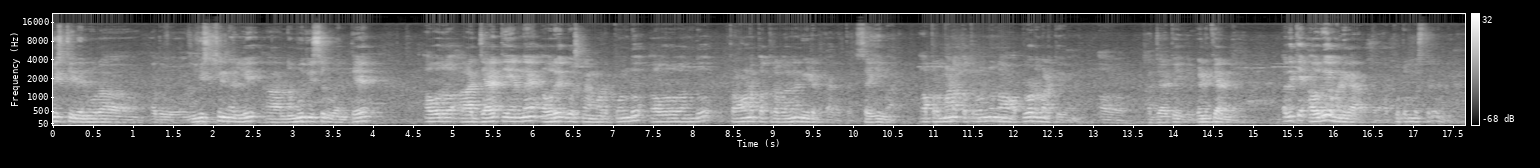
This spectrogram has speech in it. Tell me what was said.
ಲಿಸ್ಟ್ ಇದೆ. ನೂರ ಅದು ಲಿಸ್ಟಿನಲ್ಲಿ ನಮೂದಿಸಿರುವಂತೆ ಅವರು ಆ ಜಾತಿಯನ್ನೇ ಅವರೇ ಘೋಷಣೆ ಮಾಡಿಕೊಂಡು ಅವರು ಒಂದು ಪ್ರಮಾಣ ಪತ್ರವನ್ನು ನೀಡಬೇಕಾಗುತ್ತೆ. ಸಹಿ ಮಾಡಿ. ಆ ಪ್ರಮಾಣ ಪತ್ರವನ್ನು ನಾವು ಅಪ್ಲೋಡ್ ಮಾಡ್ತೀವಿ. ಅವರು ಆ ಜಾತಿ ಗಣಿಕೆ ಆದಮೇಲೆ. ಅದಕ್ಕೆ ಅವರೇ ಹೊಣೆಗಾರ ಆ ಕುಟುಂಬಸ್ಥರೇ ಹೊಣೆಗಾರ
